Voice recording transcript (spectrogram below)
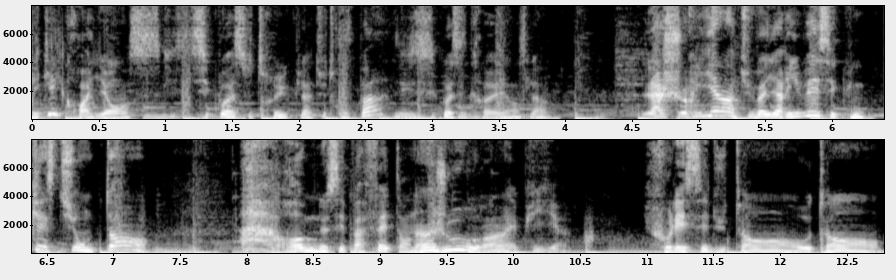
Mais quelle croyance? C'est quoi ce truc là Tu trouves pas? C'est quoi cette croyance là Lâche rien, tu vas y arriver, c'est qu'une question de temps. Ah, Rome ne s'est pas faite en un jour, hein, et puis il faut laisser du temps au temps.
